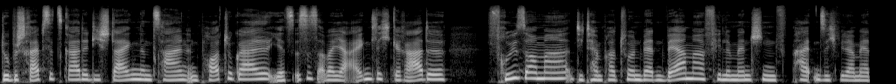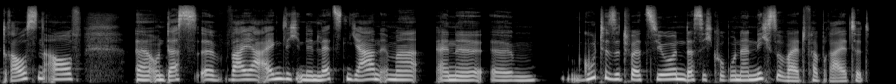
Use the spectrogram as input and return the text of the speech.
Du beschreibst jetzt gerade die steigenden Zahlen in Portugal. Jetzt ist es aber ja eigentlich gerade Frühsommer, die Temperaturen werden wärmer, viele Menschen halten sich wieder mehr draußen auf. Äh, und das äh, war ja eigentlich in den letzten Jahren immer eine ähm, gute Situation, dass sich Corona nicht so weit verbreitet.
